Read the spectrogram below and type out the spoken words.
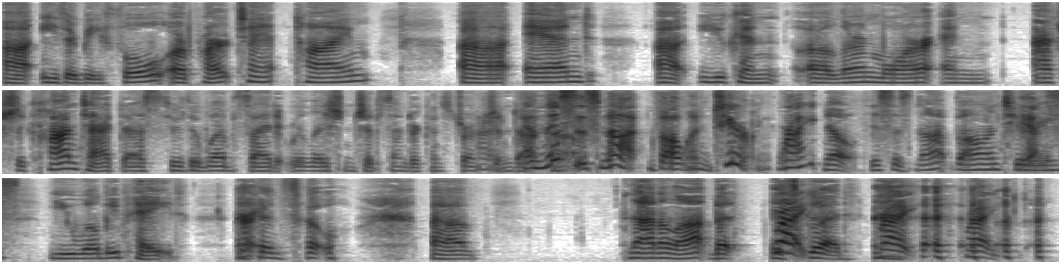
uh, either be full or part time, uh, and uh, you can uh, learn more and actually contact us through the website at relationshipsunderconstruction.com. And this is not volunteering, right? No, this is not volunteering. Yes. You will be paid. Right. And so, uh, not a lot, but it's right. good. Right, right.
